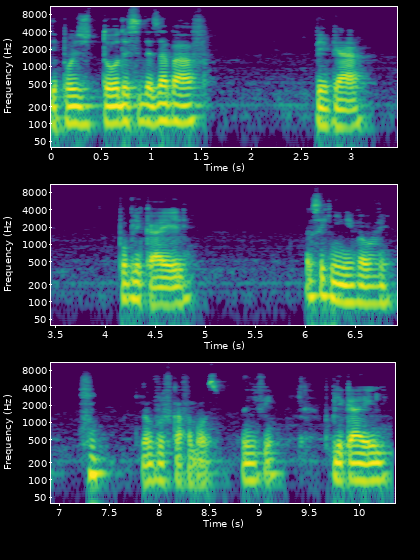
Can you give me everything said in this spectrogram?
Depois de todo esse desabafo, pegar, publicar ele. Eu sei que ninguém vai ouvir. Não vou ficar famoso, mas enfim, publicar ele.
